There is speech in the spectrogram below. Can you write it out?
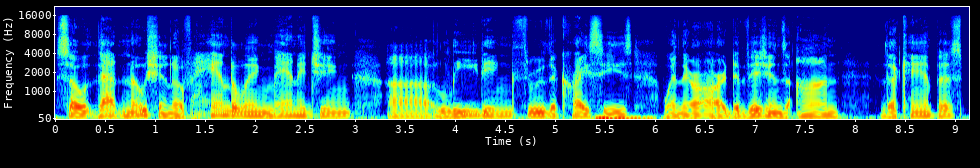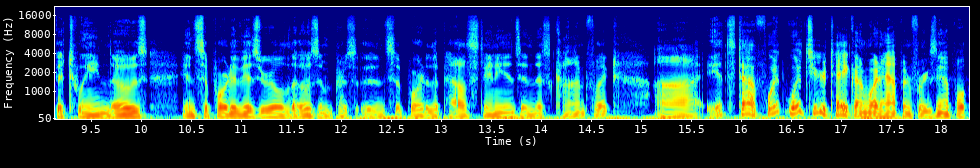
So that notion of handling, managing, uh, leading through the crises when there are divisions on the campus between those in support of Israel, those in, in support of the Palestinians in this conflict. Uh, it's tough. What, what's your take on what happened, for example,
